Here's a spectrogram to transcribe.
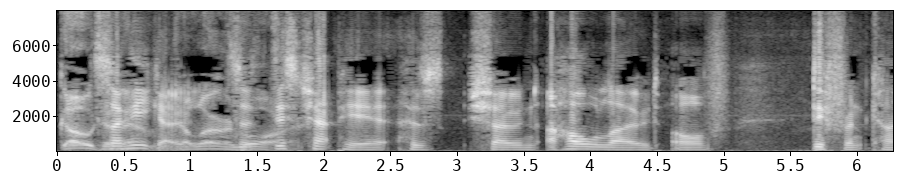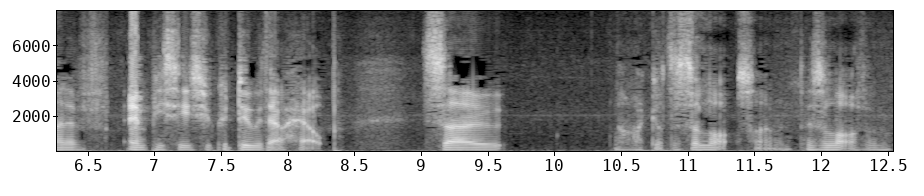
Go to So them here you go. to learn so more. this chap here has shown a whole load of different kind of NPCs you could do with our help. So, oh my god, there's a lot, Simon. There's a lot of them.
